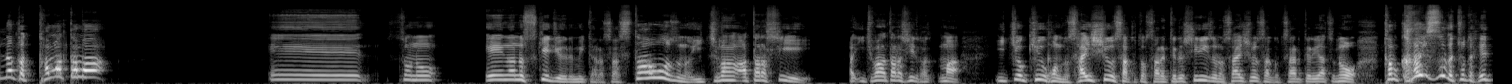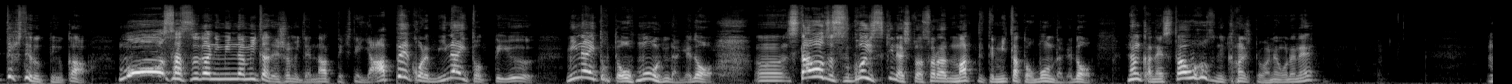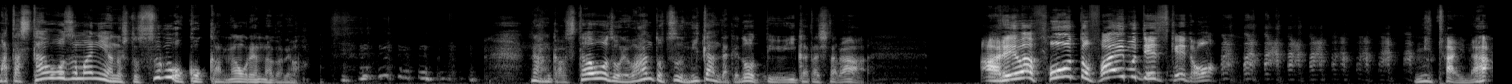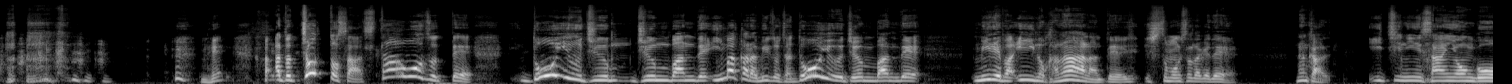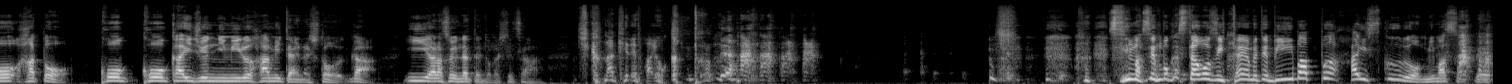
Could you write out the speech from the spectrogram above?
なんかたまたま、えー、その、映画のスケジュール見たらさ、スターウォーズの一番新しい、あ一番新しいとか、まあ、一応9本の最終作とされてる、シリーズの最終作とされてるやつの、多分回数がちょっと減ってきてるっていうか、もうさすがにみんな見たでしょみたいになってきて、やっべえこれ見ないとっていう、見ないとって思うんだけど、うん、スターウォーズすごい好きな人はそれは待ってて見たと思うんだけど、なんかね、スターウォーズに関してはね、俺ね、またスターウォーズマニアの人すぐ怒っかんな、俺の中では。なんか、スターウォーズ俺1と2見たんだけどっていう言い方したら、あれは4と5ですけどみたいな。ね。あと、ちょっとさ、スターウォーズって、どういう順、順番で、今から見るとしたらどういう順番で見ればいいのかななんて質問しただけで、なんか、1、2、3、4、5派と、公開順に見る派みたいな人が、言い争いになったりとかしてさ、聞かなければよかった。すいません、僕はスターウォーズ一旦やめて、ビーバップハイスクールを見ますってな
